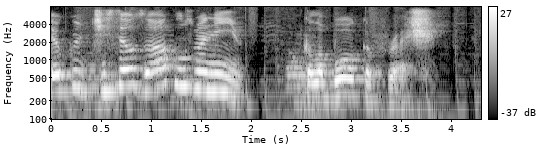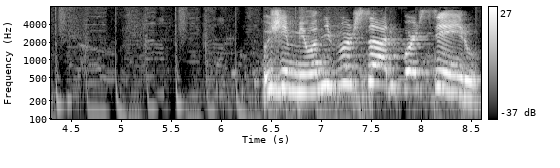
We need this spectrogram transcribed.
Eu curti seus óculos, maninho. Cala a boca, Fresh. Hoje é meu aniversário, parceiro.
